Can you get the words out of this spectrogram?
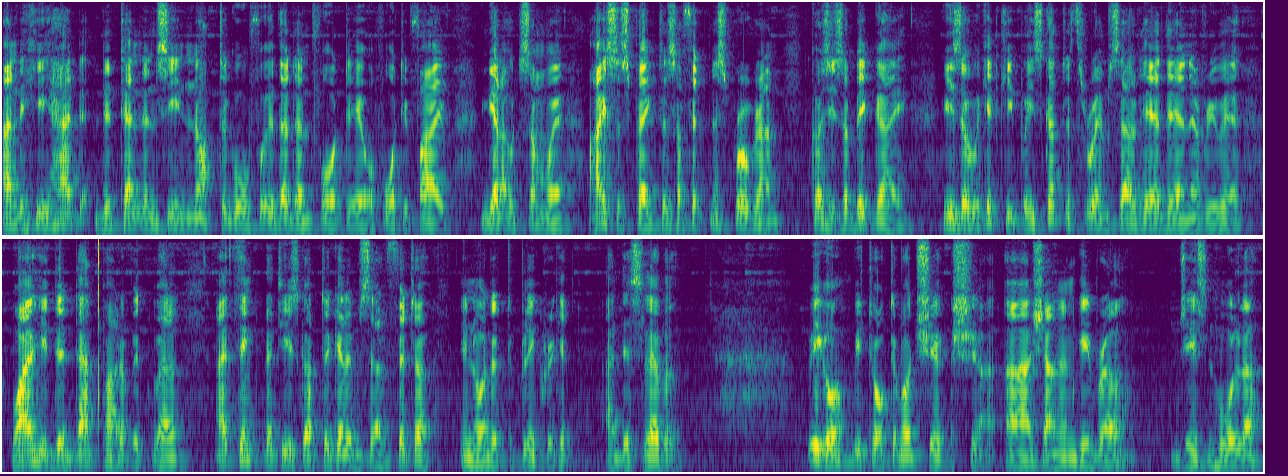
and he had the tendency not to go further than 40 or 45, get out somewhere. I suspect it's a fitness program because he's a big guy. He's a wicketkeeper. He's got to throw himself here, there, and everywhere. While he did that part of it well, I think that he's got to get himself fitter in order to play cricket at this level. We go. We talked about Sh Sh uh, Shannon Gabriel, Jason Holder,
